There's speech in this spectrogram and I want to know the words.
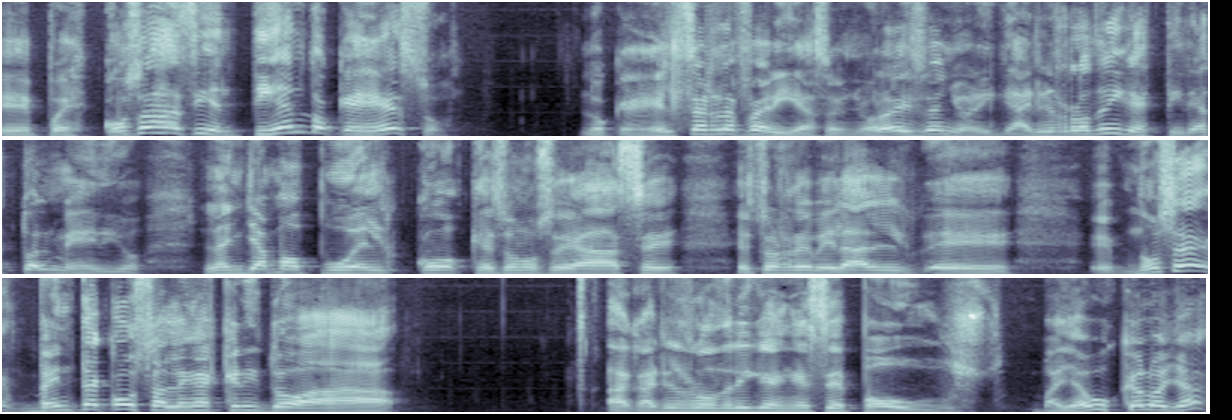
Eh, pues cosas así, entiendo que es eso lo que él se refería, señoras y señores, Gary Rodríguez tira esto al medio, le han llamado puerco, que eso no se hace, eso es revelar, eh, eh, no sé, 20 cosas le han escrito a, a Gary Rodríguez en ese post. Vaya a búsquelo ya,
